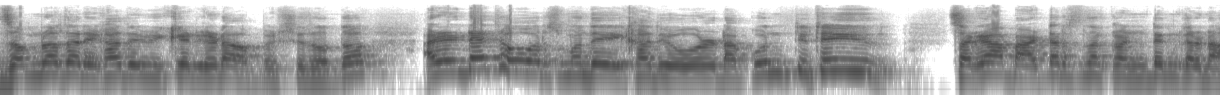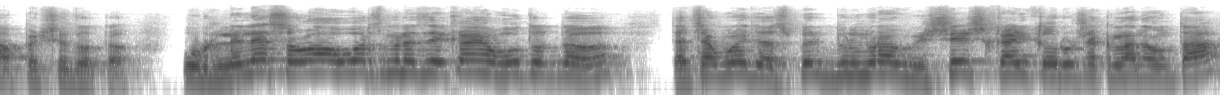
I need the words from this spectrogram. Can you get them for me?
जमलं तर एखादे विकेट घेणं अपेक्षित होतं. आणि डेथ ओव्हर्समध्ये एखादी ओव्हर टाकून तिथेही सगळ्या बॅटर्सनं कंटेन करणं अपेक्षित होतं. उरलेल्या सोळा ओव्हर्समध्ये जे काय होत होतं त्याच्यामुळे जसप्रीत बुमरा विशेष काही करू शकला नव्हता.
